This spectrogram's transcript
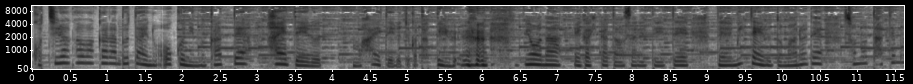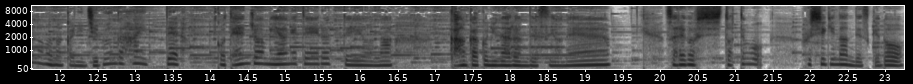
こちら側から舞台の奥に向かって生えているも生えているというか立っている ような描き方をされていてで見ているとまるでその建物の中に自分が入ってこう天井を見上げているっていうような感覚になるんですよね。それがとっても不思議なんですけど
